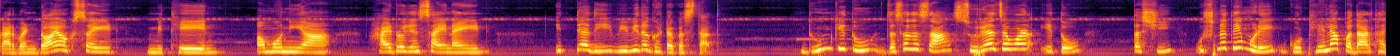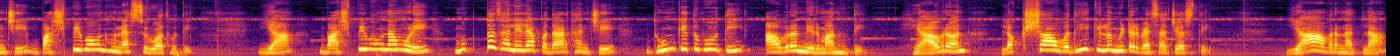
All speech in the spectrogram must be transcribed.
carbon dioxide methane ammonia hydrogen cyanide इत्यादी विविध घटक असतात. धूमकेतू जसाजसा सूर्याजवळ येतो तशी उष्णतेमुळे गोठलेल्या पदार्थांचे बाष्पीभवन होण्यास सुरुवात होते. या बाष्पीभवनामुळे मुक्त झालेल्या पदार्थांचे धूमकेतूभोवती आवरण निर्माण होते. हे आवरण लक्षावधी किलोमीटर व्यासाचे असते. या आवरणातला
